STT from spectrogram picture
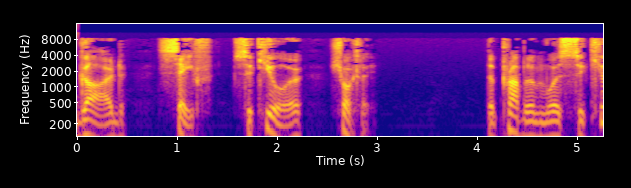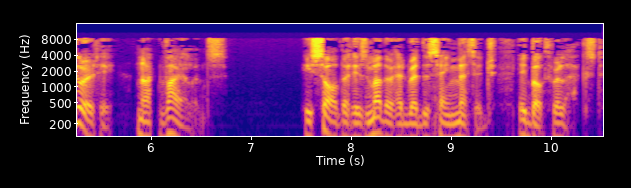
guard, safe, secure, shortly. The problem was security, not violence. He saw that his mother had read the same message. They both relaxed.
